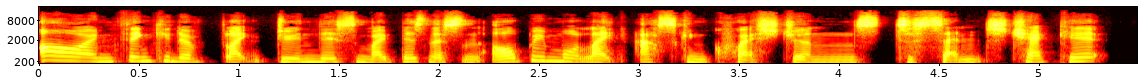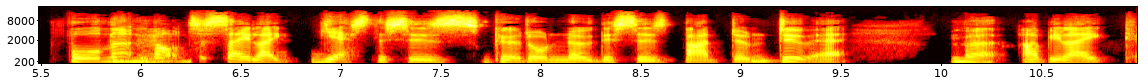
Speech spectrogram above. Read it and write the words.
oh, I'm thinking of like doing this in my business. And I'll be more like asking questions to sense check it for them, mm-hmm. not to say like, yes, this is good or no, this is bad, don't do it. Mm-hmm. But I'll be like,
